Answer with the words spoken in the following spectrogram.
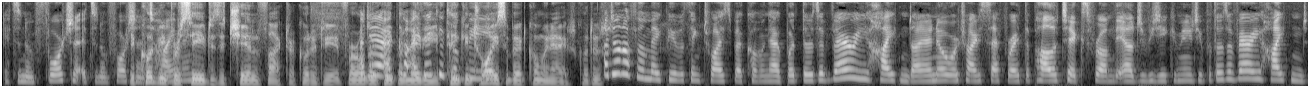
it's an unfortunate. It's an unfortunate. It could timing. be perceived as a chill factor, could it? For other people, maybe thinking be, twice about coming out, could it? I don't know if it'll make people think twice about coming out, but there's a very heightened. I know we're trying to separate the politics from the LGBT community, but there's a very heightened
